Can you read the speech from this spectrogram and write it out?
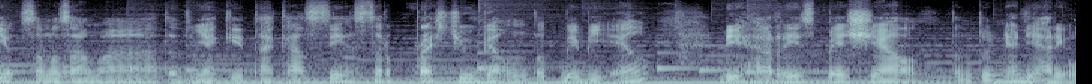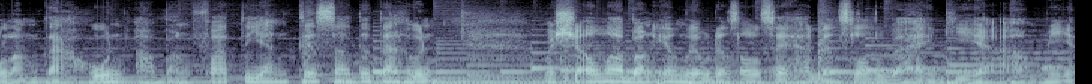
Yuk sama-sama. Tentunya kita kasih surprise juga untuk BBL di hari spesial. Tentunya di hari ulang tahun Abang Fatih yang ke satu tahun. Masya Allah Abang Il mudah-mudahan selalu sehat dan selalu bahagia. Amin.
